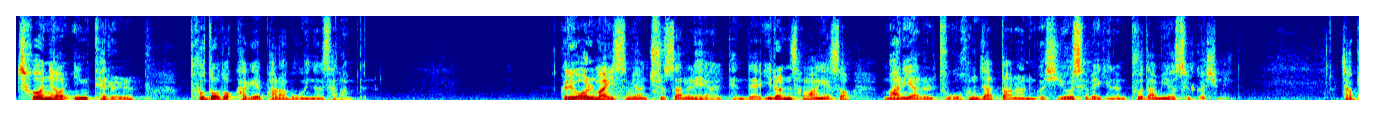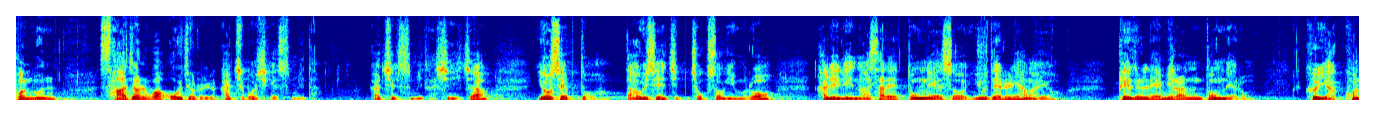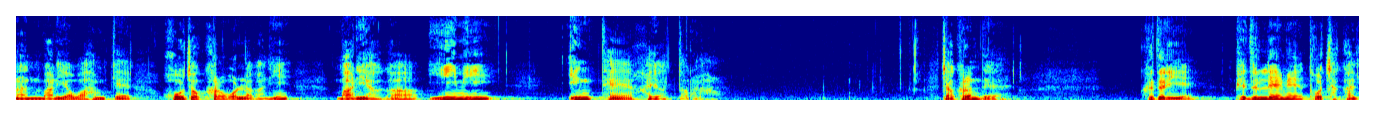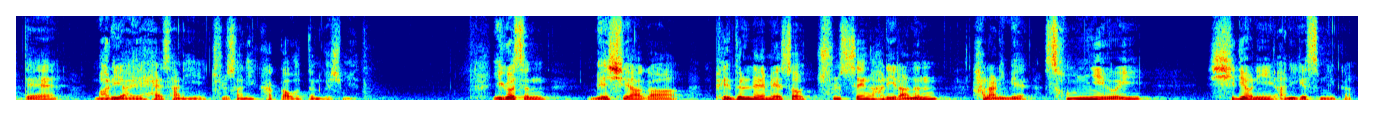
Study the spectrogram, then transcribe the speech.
처녀 잉태를 부도덕하게 바라보고 있는 사람들. 그리고 얼마 있으면 출산을 해야 할 텐데 이런 상황에서 마리아를 두고 혼자 떠나는 것이 요셉에게는 부담이었을 것입니다. 자, 본문 4절과 5절을 같이 보시겠습니다. 같이 읽습니다. 시작. 요셉도 다윗의 집 족속이므로 갈릴리 나사렛 동네에서 유대를 향하여 베들레헴이라는 동네로 그 약혼한 마리아와 함께 호적하러 올라가니 마리아가 이미 잉태하였더라. 자, 그런데 그들이 베들레헴에 도착할 때 마리아의 해산이 출산이 가까웠던 것입니다. 이것은 메시아가 베들레헴에서 출생하리라는 하나님의 섭리의 실현이 아니겠습니까?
